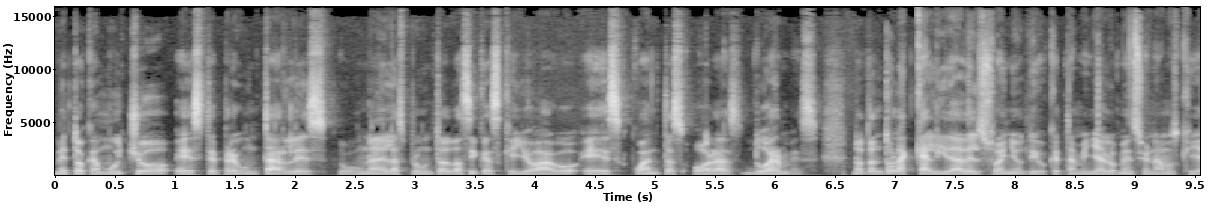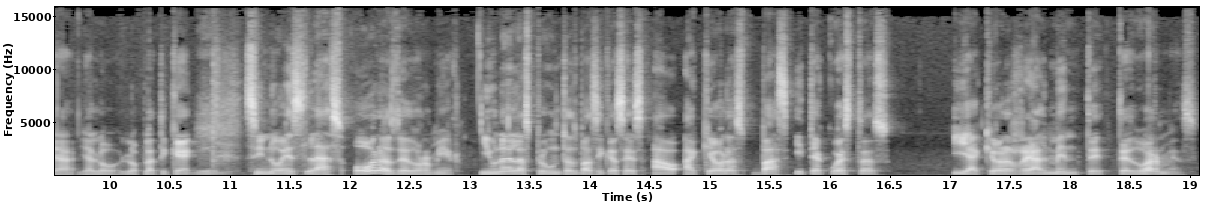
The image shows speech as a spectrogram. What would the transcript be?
me toca mucho este, preguntarles, una de las preguntas básicas que yo hago es cuántas horas duermes. No tanto la calidad del sueño, digo que también ya lo mencionamos, que ya, ya lo, lo platiqué, sino es las horas de dormir. Y una de las preguntas básicas es ¿a, a qué horas vas y te acuestas y a qué horas realmente te duermes.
